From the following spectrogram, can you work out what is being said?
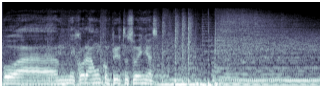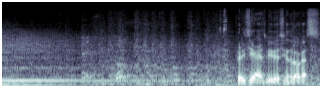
o a mejor aún cumplir tus sueños. Felicidades, Vive Sin Drogas,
